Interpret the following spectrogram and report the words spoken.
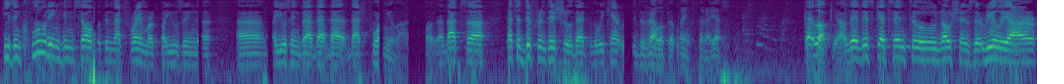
he's including himself within that framework by using uh, by using that that that, that formula. So that's uh, that's a different issue that, we can't really develop at length today. Yes. Okay, look, you know, this gets into notions that really are,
